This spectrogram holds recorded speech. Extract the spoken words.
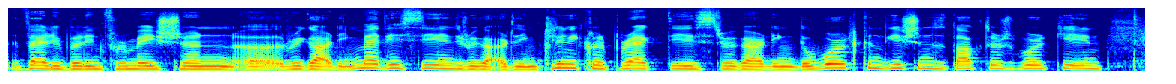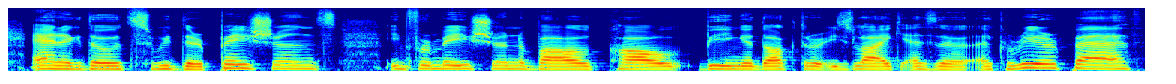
valuable information uh, regarding medicine, regarding clinical practice, regarding the work conditions doctors work in, anecdotes with their patients, information about how being a doctor is like as a, a career path,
